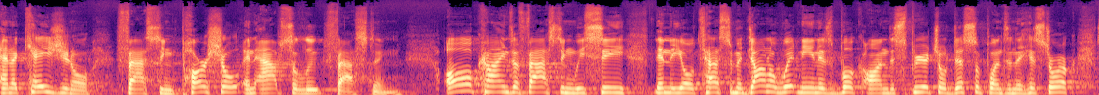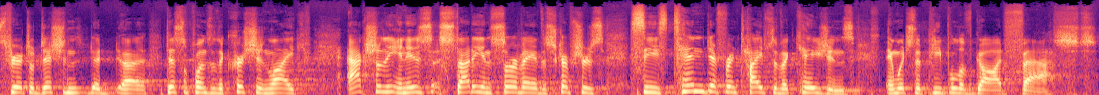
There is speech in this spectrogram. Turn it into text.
and occasional fasting, partial and absolute fasting. All kinds of fasting we see in the Old Testament. Donald Whitney, in his book on the spiritual disciplines and the historic spiritual uh, uh, disciplines of the Christian life, actually, in his study and survey of the scriptures, sees 10 different types of occasions in which the people of God fast.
